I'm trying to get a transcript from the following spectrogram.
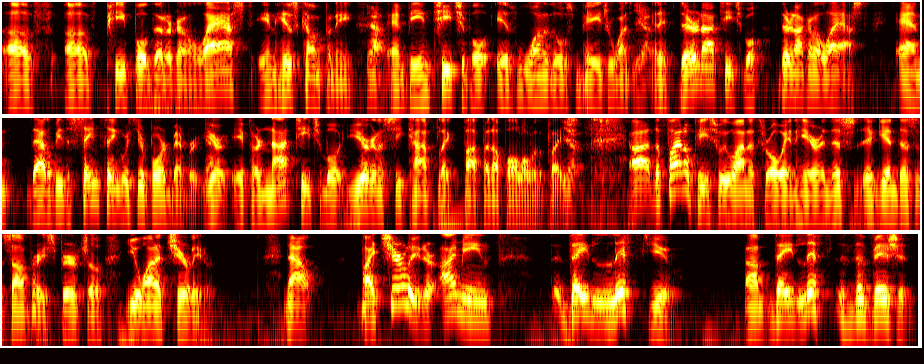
of of people that are going to last in his company, Yeah. and being teachable is one of those major ones. Yeah. And if they're not teachable, they're not going to last. And that'll be the same thing with your board member. You're, if they're not teachable, you're going to see conflict popping up all over the place. Yep. Uh, the final piece we want to throw in here, and this again doesn't sound very spiritual, you want a cheerleader. Now, by cheerleader, I mean they lift you, um, they lift the vision.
